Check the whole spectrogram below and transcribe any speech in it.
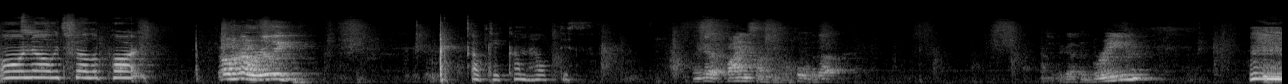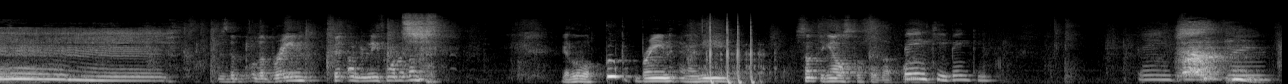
Oh no, it fell apart. Oh no, really? Okay, come help this. I gotta find something to hold it up. So we got the brain. Does the will the brain fit underneath one of them? I Got a little boop brain, and I need something else to hold up. Binky, Binky. Binky, brain.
